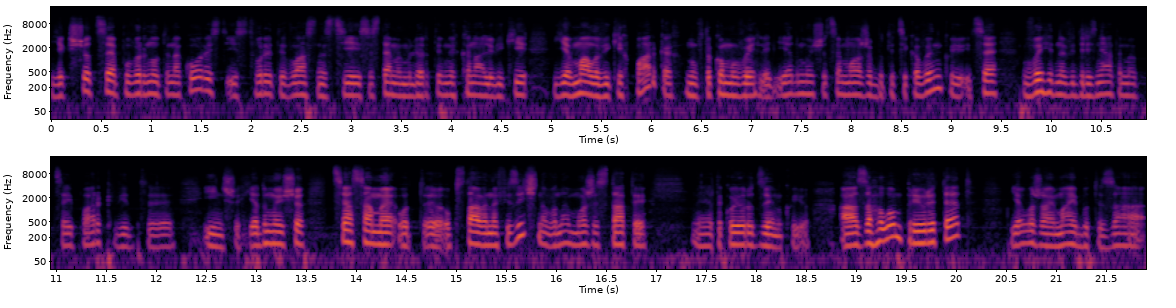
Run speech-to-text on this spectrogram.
Якщо це повернути на користь і створити власне з цієї системи меліоративних каналів, які є в мало в яких парках, ну в такому вигляді, я думаю, що це може бути цікавинкою і це вигідно відрізнятиме цей парк від е, інших. Я думаю, що ця саме от обставина фізична, вона може стати такою родзинкою. А загалом пріоритет, я вважаю, має бути за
